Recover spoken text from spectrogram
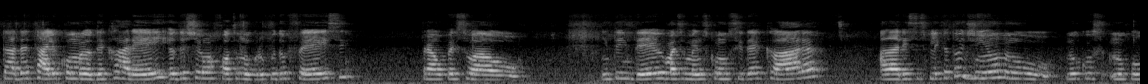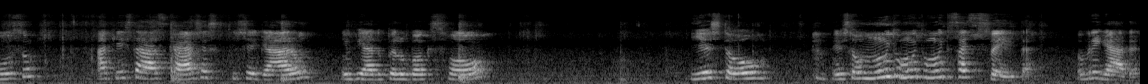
tá detalhe como eu declarei. Eu deixei uma foto no grupo do Face para o pessoal entender mais ou menos como se declara. A Larissa explica tudinho no, no, curso, no curso. Aqui está as caixas que chegaram, enviado pelo Box 4. E eu estou eu estou muito, muito, muito satisfeita. Obrigada.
